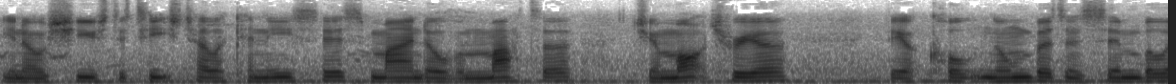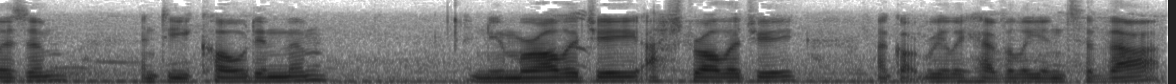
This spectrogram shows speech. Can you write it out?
you know she used to teach telekinesis mind over matter gematria the occult numbers and symbolism and decoding them. Numerology, astrology, I got really heavily into that.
